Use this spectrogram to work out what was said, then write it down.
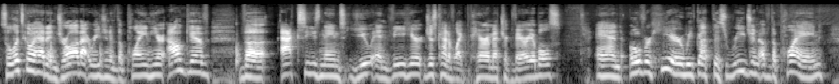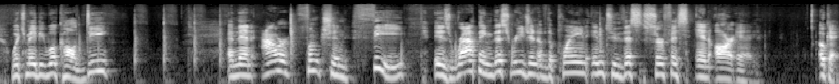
So let's go ahead and draw that region of the plane here. I'll give the axes names u and v here, just kind of like parametric variables. And over here, we've got this region of the plane, which maybe we'll call d. And then our function phi is wrapping this region of the plane into this surface in Rn. Okay,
